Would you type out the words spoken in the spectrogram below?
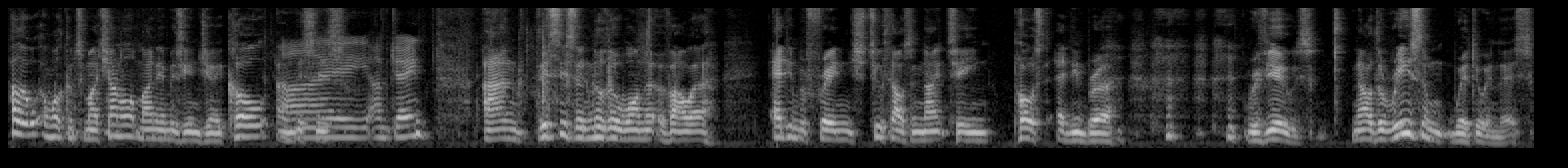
Hello and welcome to my channel. My name is Ian J Cole and Hi, this is I'm Jane. and this is another one of our Edinburgh Fringe 2019 post Edinburgh reviews. Now the reason we're doing this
